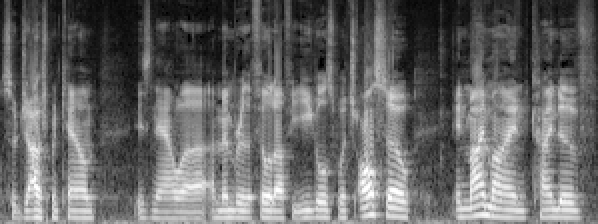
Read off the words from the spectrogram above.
So Josh McCown is now uh, a member of the Philadelphia Eagles, which also, in my mind, kind of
